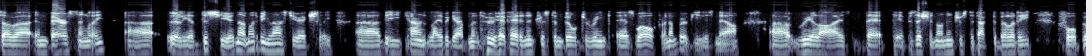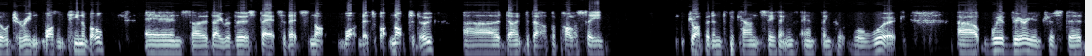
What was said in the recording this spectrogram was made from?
So, uh, embarrassingly, uh, earlier this year, no, it might have been last year actually, uh, the current Labour government, who have had an interest in build to rent as well for a number of years now, uh, realised that their position on interest deductibility for build to rent wasn't tenable, and so they reversed that. So that's not what that's what not to do. Uh, don't develop a policy, drop it into the current settings, and think it will work. Uh, we're very interested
